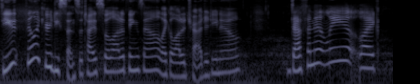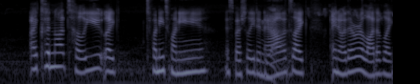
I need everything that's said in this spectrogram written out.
do you feel like you're desensitized to a lot of things now, like a lot of tragedy now? Definitely. Like, I could not tell you. Like, 2020, especially to now, Yeah. it's like I know there were a lot of like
